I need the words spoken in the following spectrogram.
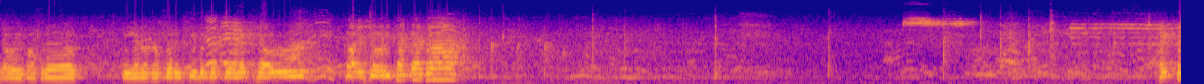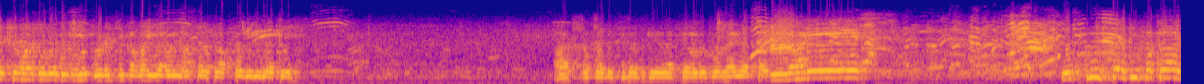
यावेळी मात्र तेरा नंबर खेळाडू. काळशेवाडी संघाचा? हट्टाच्या माध्यमातून ही गुणांची कमाई यावेळी मात्र प्राप्त केली जाते. आठ नंबर शिबिरात गेलेला खेळाडू पुन्हा उत्कृष्ट अशी पकड.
